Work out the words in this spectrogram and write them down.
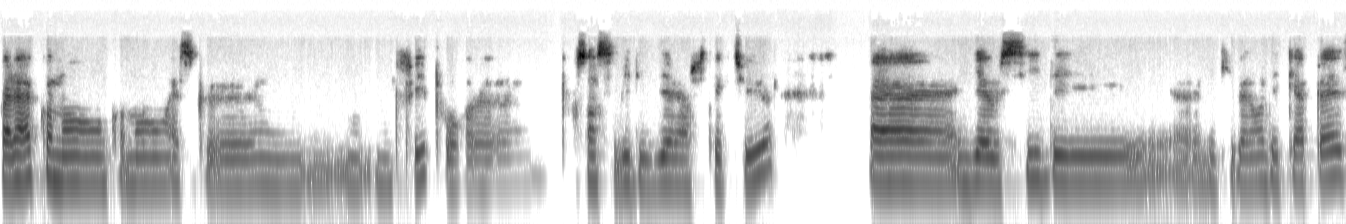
voilà comment comment est-ce que on, on fait pour pour sensibiliser à l'architecture. Euh, il y a aussi des euh, l'équivalent des CAPES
